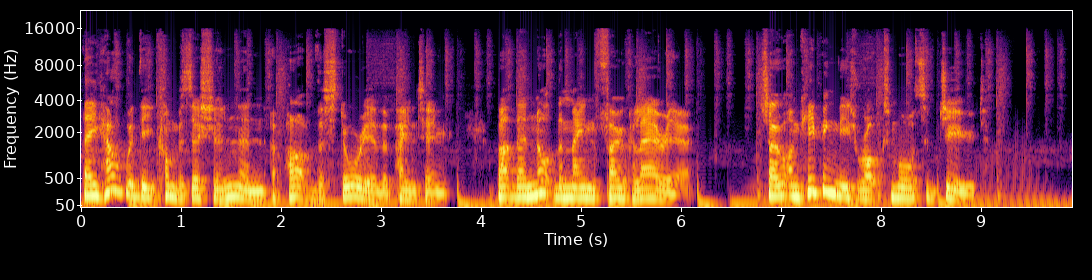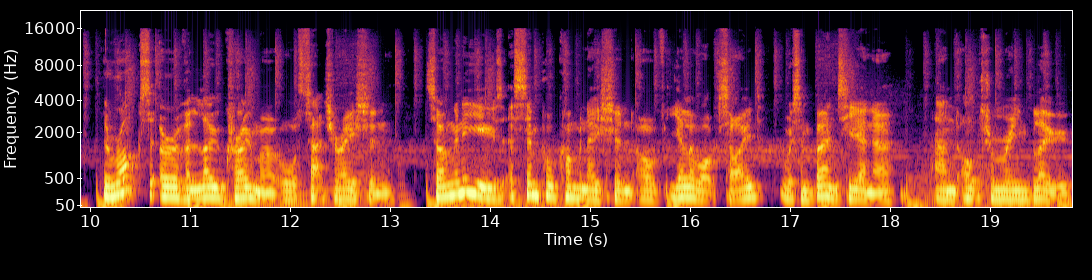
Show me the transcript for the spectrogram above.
They help with the composition and are part of the story of the painting, but they're not the main focal area. So I'm keeping these rocks more subdued. The rocks are of a low chroma or saturation, so I'm going to use a simple combination of yellow oxide with some burnt sienna and ultramarine blue.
